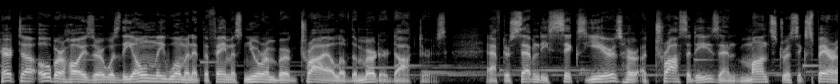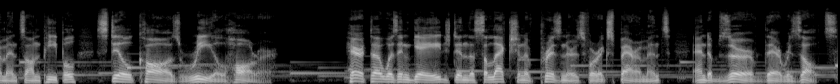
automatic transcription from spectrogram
Herta Oberheuser was the only woman at the famous Nuremberg trial of the murder doctors. After 76 years, her atrocities and monstrous experiments on people still cause real horror. Herta was engaged in the selection of prisoners for experiments and observed their results.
